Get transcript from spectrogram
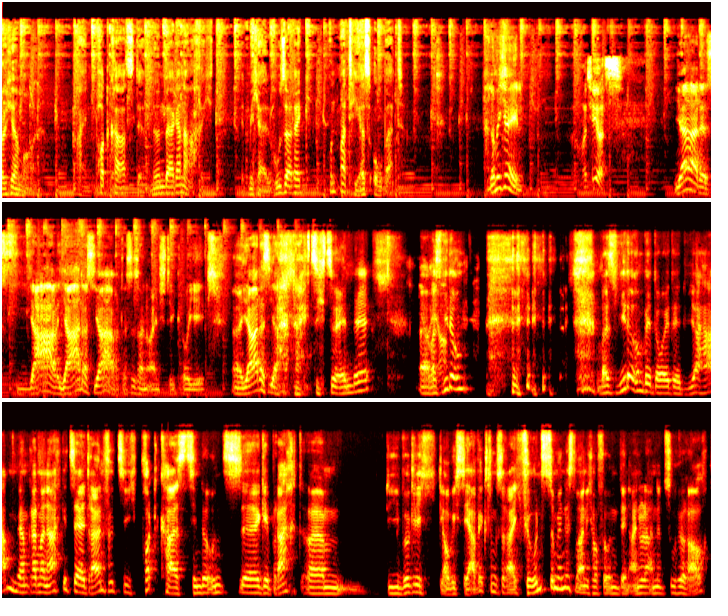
Horcher mal, ein Podcast der Nürnberger Nachrichten mit Michael Husarek und Matthias Obert. Hallo Michael. Hallo Matthias. Ja, das Jahr, ja, das Jahr, das ist ein Einstieg, oh je. Äh, ja, das Jahr neigt sich zu Ende. Äh, ja, was ja. wiederum, was wiederum bedeutet, wir haben, wir haben gerade mal nachgezählt, 43 Podcasts hinter uns äh, gebracht. Ähm, die wirklich, glaube ich, sehr abwechslungsreich für uns zumindest waren. Ich hoffe, und den ein oder anderen Zuhörer auch.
